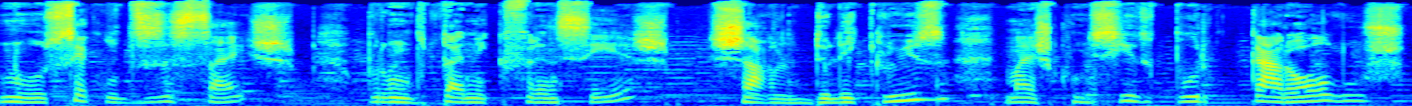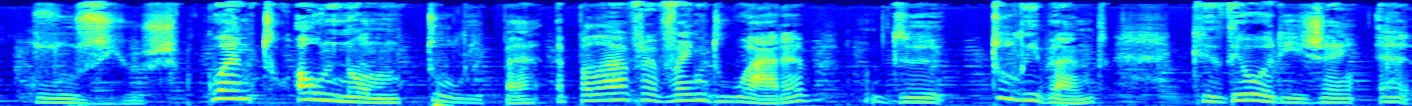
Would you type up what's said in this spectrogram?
no século XVI por um botânico francês, Charles de l'Écluse, mais conhecido por Carolus Clusius. Quanto ao nome tulipa, a palavra vem do árabe de tuliband, que deu origem a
